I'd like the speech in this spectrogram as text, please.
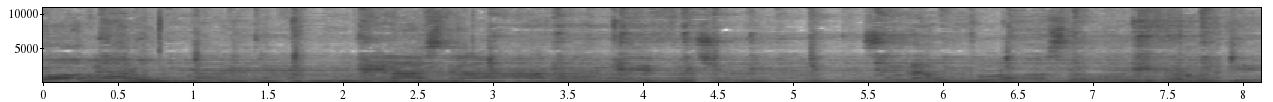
buona lunga e la strada che facciamo sembra un posto di frontiera.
